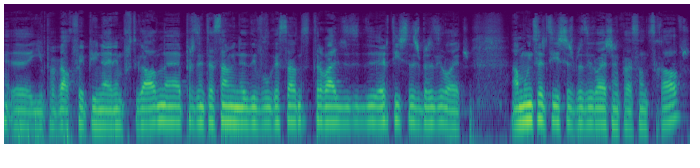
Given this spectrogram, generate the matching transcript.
uh, e o papel que foi pioneiro em Portugal, na apresentação e na divulgação de trabalhos de artistas brasileiros. Há muitos artistas brasileiros na coleção de Serralves,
